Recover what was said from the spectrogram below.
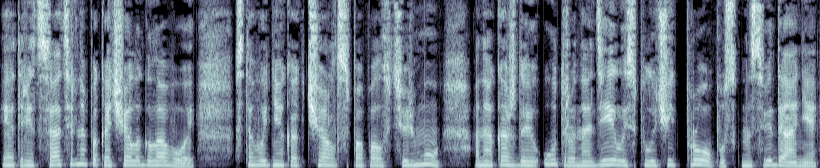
и отрицательно покачала головой. С того дня, как Чарльз попал в тюрьму, она каждое утро надеялась получить пропуск на свидание,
